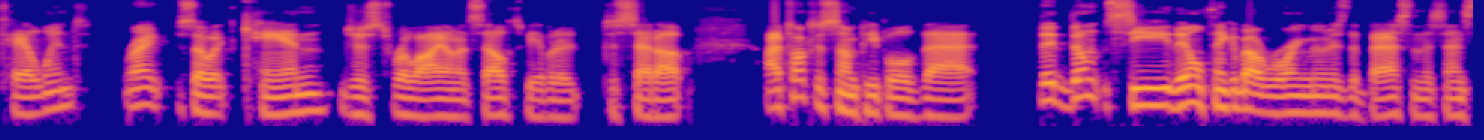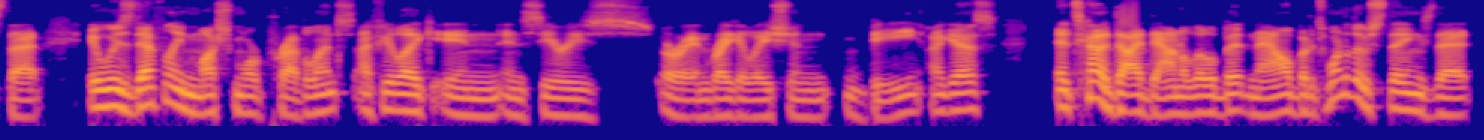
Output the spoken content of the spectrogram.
tailwind, right? So it can just rely on itself to be able to to set up. I've talked to some people that they don't see they don't think about roaring moon as the best in the sense that it was definitely much more prevalent i feel like in in series or in regulation b i guess. It's kind of died down a little bit now but it's one of those things that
